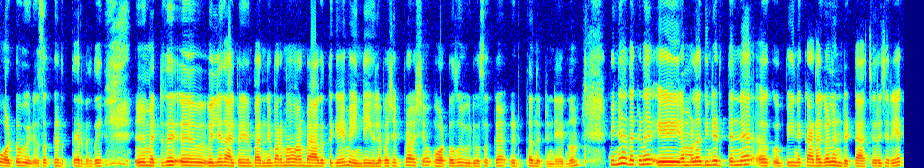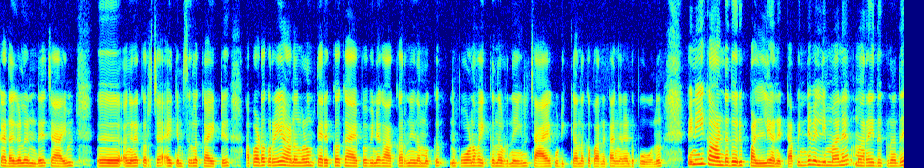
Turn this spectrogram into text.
ഫോട്ടോ വീഡിയോസൊക്കെ എടുത്തു തരുന്നത്. മറ്റത് വലിയ താല്പര്യം പറഞ്ഞു പറയുമ്പോൾ ആ ഭാഗത്തേക്കേ മെയിൻ ചെയ്യൂല. പക്ഷേ ഇപ്രാവശ്യം ഫോട്ടോസും വീഡിയോസൊക്കെ എടുത്തു തന്നിട്ടുണ്ടായിരുന്നു. പിന്നെ അതൊക്കെ നമ്മൾ ഇതിന്റെ അടുത്ത് തന്നെ പിന്നെ കടകളുണ്ട് കേട്ടോ ചെറിയ ചെറിയ കടകളുണ്ട് ചായയും അങ്ങനെ കുറച്ച് ഐറ്റംസുകളൊക്കെ ആയിട്ട്. അപ്പോൾ അവിടെ കുറേ ആണുങ്ങളും തിരക്കൊക്കെ ആയപ്പോൾ പിന്നെ കാക്കറിഞ്ഞ് നമുക്ക് പോണ വയ്ക്കുന്ന എവിടുന്നെങ്കിലും ചായ കുടിക്കുക എന്നൊക്കെ പറഞ്ഞിട്ട് അങ്ങനെ പോകുന്നു. പിന്നെ ഈ കാണേണ്ടത് ഒരു പള്ളിയാണ് ഇട്ട അപ്പം എന്റെ വല്യമ്മാനെ മറ ചെയ്തിരിക്കുന്നത്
